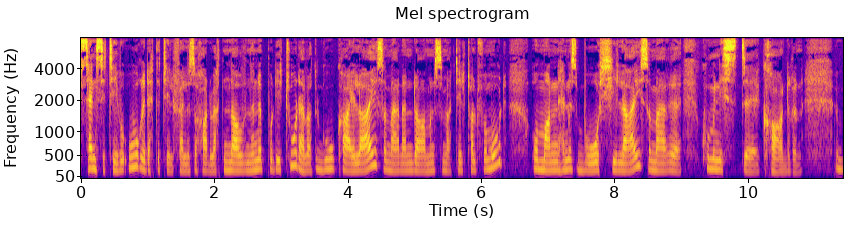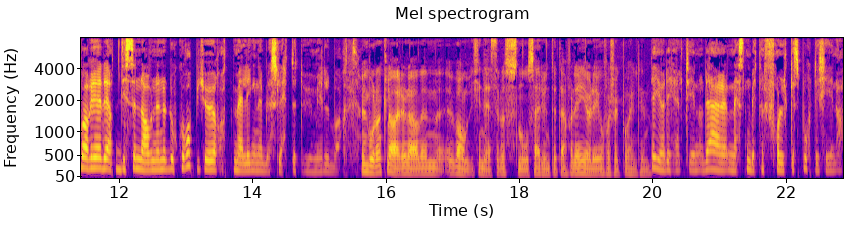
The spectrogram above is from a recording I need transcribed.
sensitive ord. I dette tilfellet så har det vært navnene på de to. Det har vært Gu Kai Lai, som er den damen som er tiltalt for mord, og mannen hennes Bo Xilai, som er eh, kommunistkaderen. Bare det at disse navnene dukker opp, gjør at meldingene blir slettet umiddelbart. Men hvordan klarer da den vanlige kineser å sno seg rundt dette? For det gjør de jo forsøk på hele tiden. Det gjør de hele tiden, og det er nesten blitt en folkesport i Kina.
